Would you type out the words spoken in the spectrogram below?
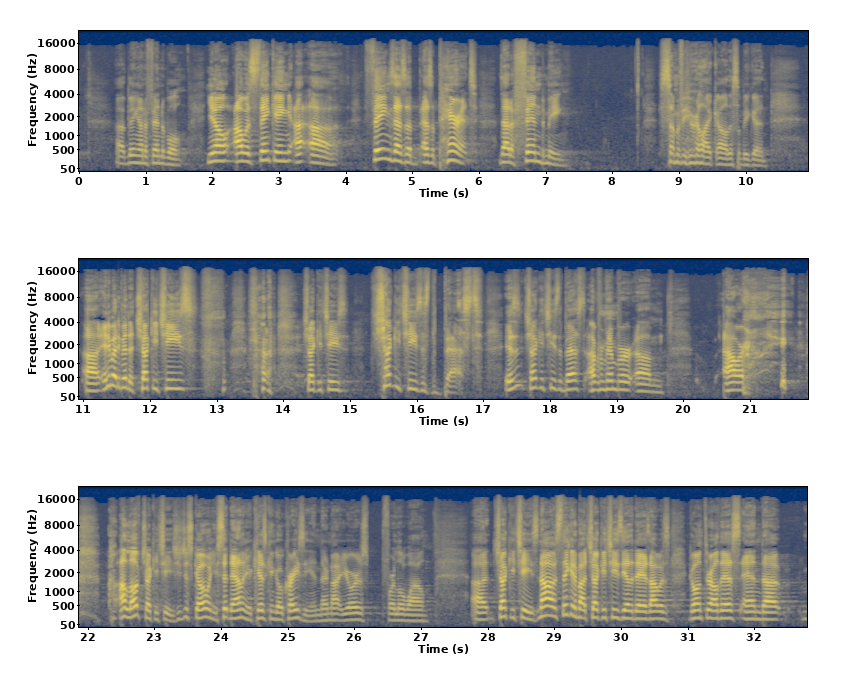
Uh, being unoffendable. You know, I was thinking uh, uh, things as a, as a parent that offend me. Some of you are like, oh, this will be good. Uh, anybody been to Chuck E. Cheese? Chuck E. Cheese? Chuck E. Cheese is the best. Isn't Chuck E. Cheese the best? I remember um, our. I love Chuck E. Cheese. You just go and you sit down and your kids can go crazy and they're not yours for a little while uh, Chuck E. Cheese. No, I was thinking about Chuck E. Cheese the other day as I was going through all this, and uh,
